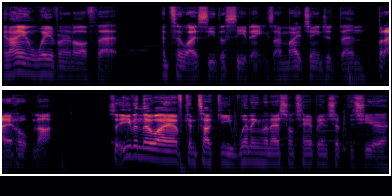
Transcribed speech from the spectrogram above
and I ain't wavering off that until I see the seedings. I might change it then, but I hope not. So even though I have Kentucky winning the national championship this year,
